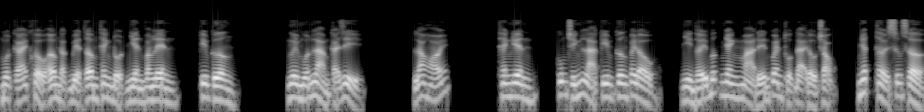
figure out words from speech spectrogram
một cái khẩu âm đặc biệt âm thanh đột nhiên vang lên, kim cương, ngươi muốn làm cái gì? Lao hói. Thanh niên cũng chính là kim cương quay đầu, nhìn thấy bước nhanh mà đến quen thuộc đại đầu trọc, nhất thời sưng sở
